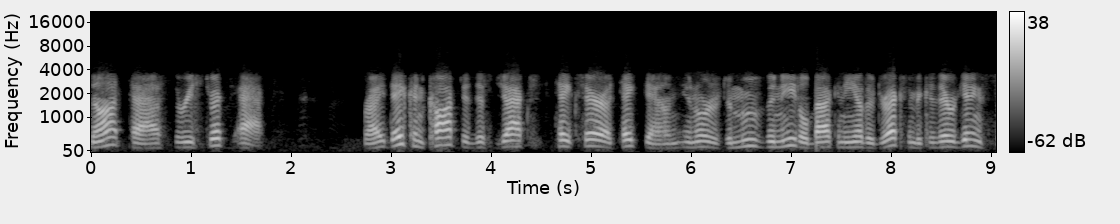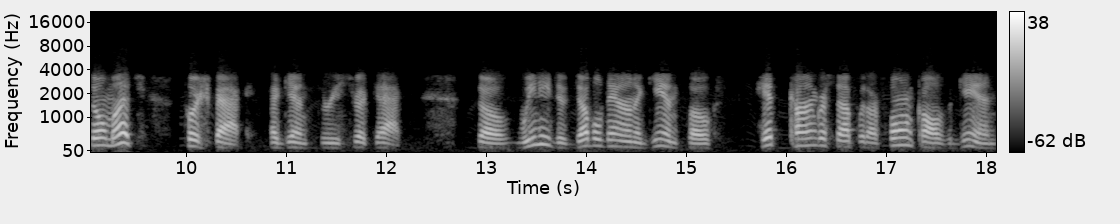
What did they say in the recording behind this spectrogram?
not pass the Restrict Act. Right? They concocted this Jack Teixeira takedown in order to move the needle back in the other direction because they were getting so much pushback against the Restrict Act. So we need to double down again, folks. Hit Congress up with our phone calls again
